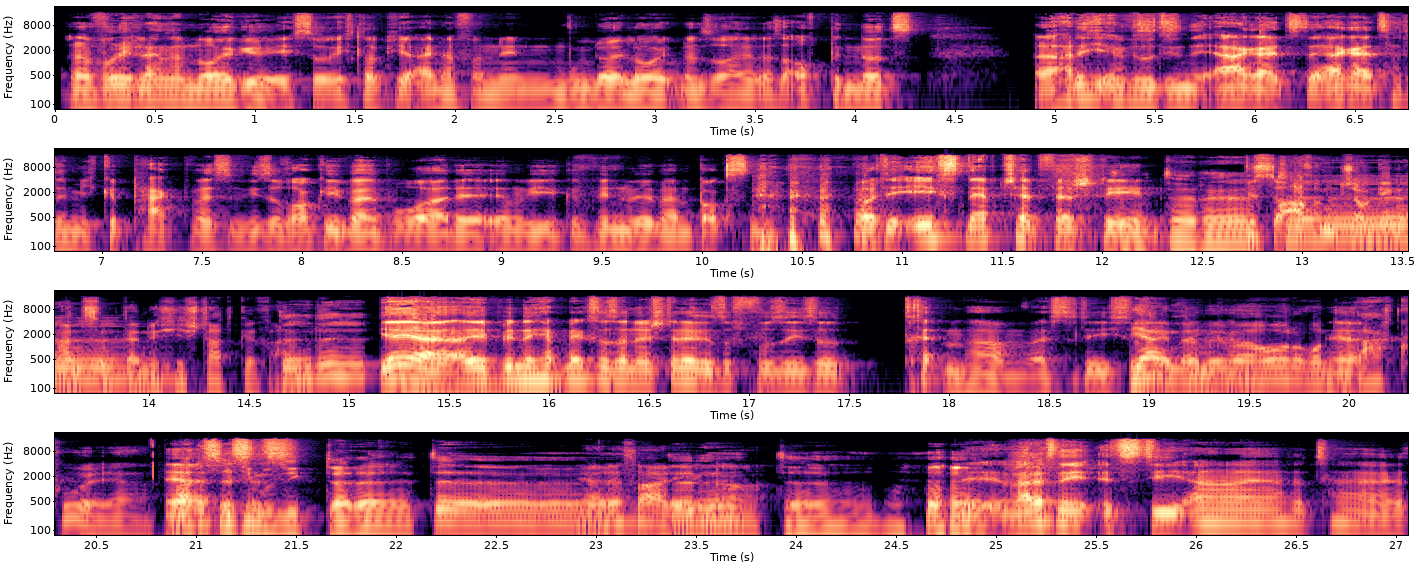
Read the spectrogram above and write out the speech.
Und dann wurde ich langsam neugierig, so. Ich glaube, hier einer von den Moondoy-Leuten und so hatte das auch benutzt. Und da hatte ich irgendwie so diesen Ehrgeiz. Der Ehrgeiz hatte mich gepackt, weißt du, wie so Rocky Balboa, der irgendwie gewinnen will beim Boxen. Wollte ich Snapchat verstehen. Bist du auch im Jogginganzug dann durch die Stadt gerannt? Ja, ja, ich, bin, ich habe mir extra so eine Stelle gesucht, wo sie so Treppen haben, weißt du, die ich so Ja, und dann hochrennen immer kann. hoch und runter. Ja. Ach, cool, ja. Ja, War das nicht die Musik? Da, da, da, Ja, das war die, genau. da. Nee, War das nicht, it's the ah, ja, total.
